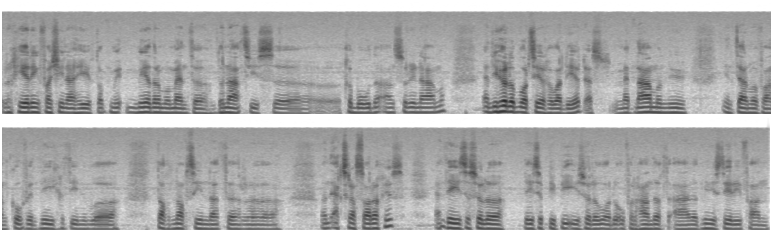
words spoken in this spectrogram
regering van China heeft op me meerdere momenten donaties uh, geboden aan Suriname. En die hulp wordt zeer gewaardeerd. Als met name nu in termen van COVID-19 we toch nog zien dat er uh, een extra zorg is. En deze, zullen, deze PPE zullen worden overhandigd aan het ministerie van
